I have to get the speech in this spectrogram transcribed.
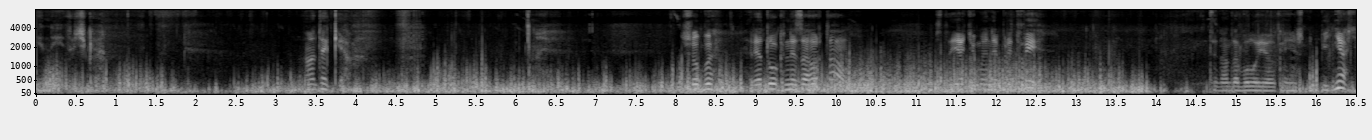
і ниточка. Отаке. Щоб рядок не загортав, стоять у мене бритви. Треба було його, звісно, підняти.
